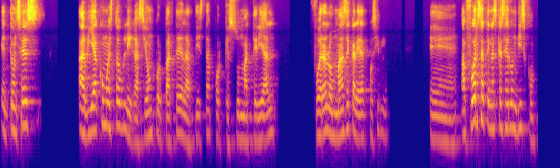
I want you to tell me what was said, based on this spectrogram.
Entonces, había como esta obligación por parte del artista porque su material fuera lo más de calidad posible. Eh, a fuerza tienes que hacer un disco,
